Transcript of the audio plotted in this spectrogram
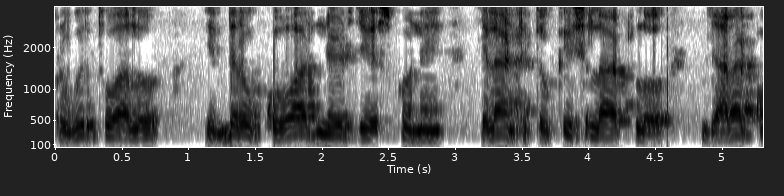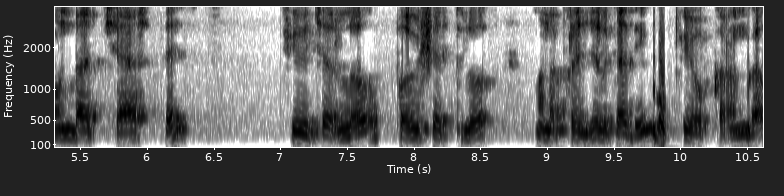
ప్రభుత్వాలు ఇద్దరు కోఆర్డినేట్ చేసుకొని ఇలాంటి తొక్కిసలాట్లు జరగకుండా చేస్తే ఫ్యూచర్లో భవిష్యత్తులో మన ప్రజలకు అది ఉపయోగకరంగా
